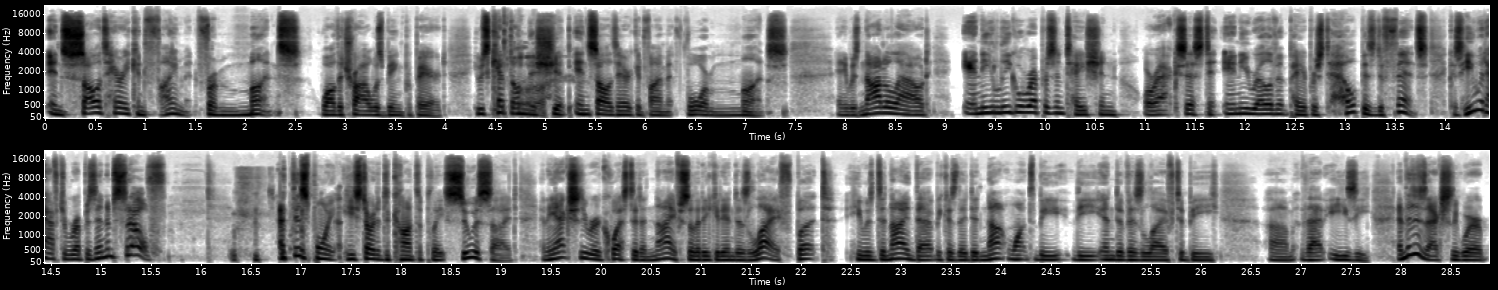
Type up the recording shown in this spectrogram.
in solitary confinement for months while the trial was being prepared. He was kept on this ship in solitary confinement for months, and he was not allowed any legal representation or access to any relevant papers to help his defense because he would have to represent himself. At this point, he started to contemplate suicide, and he actually requested a knife so that he could end his life. But he was denied that because they did not want to be the end of his life to be um, that easy. And this is actually where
